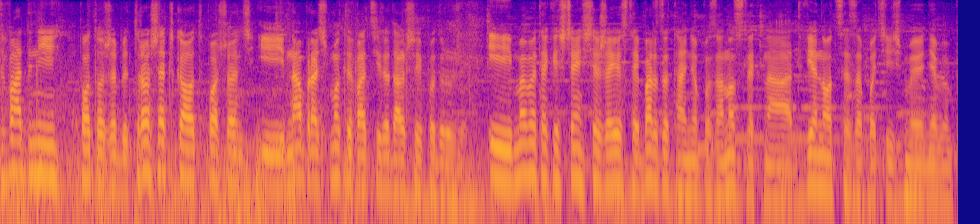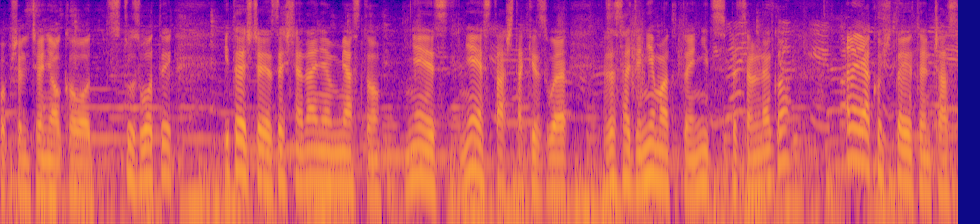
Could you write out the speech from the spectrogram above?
dwa dni po to, żeby troszeczkę odpocząć i nabrać motywacji do dalszej podróży. I mamy takie szczęście, że jest tutaj bardzo tanio, bo za nocleg na dwie noce zapłaciliśmy, nie wiem, po przeliczeniu około 100 zł i to jeszcze jest ze śniadaniem. Miasto nie jest, nie jest aż takie złe, w zasadzie nie ma tutaj nic specjalnego, ale jakoś tutaj ten czas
